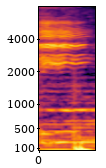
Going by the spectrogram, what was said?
You.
